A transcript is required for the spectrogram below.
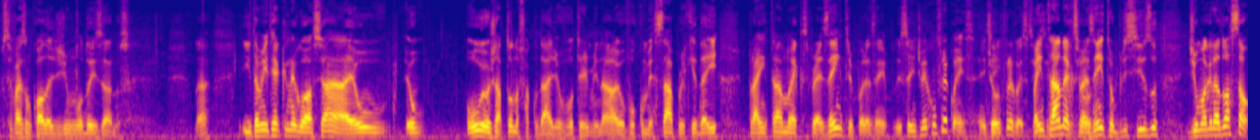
você faz um college de um ou dois anos, né? E também tem aquele negócio, ah, eu, eu ou eu já tô na faculdade, eu vou terminar, eu vou começar, porque daí para entrar no Express Entry, por exemplo, isso a gente vê com frequência, a gente Sim, vê com frequência. sim, Para sim, entrar no eu Express. Entry, eu preciso de uma graduação.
